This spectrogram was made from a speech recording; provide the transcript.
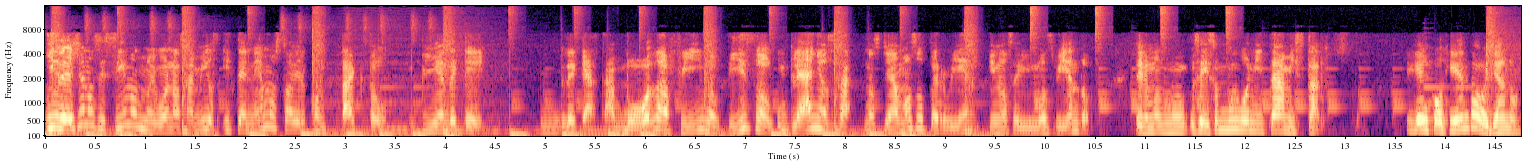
y de hecho nos hicimos muy buenos amigos y tenemos todavía el contacto bien de que, de que hasta boda, fin, bautizo, cumpleaños, o sea, nos llevamos súper bien y nos seguimos viendo. Tenemos se hizo muy bonita amistad. ¿Siguen cogiendo o ya no?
